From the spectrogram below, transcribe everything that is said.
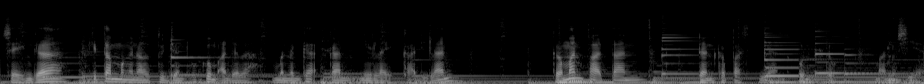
Sehingga kita mengenal tujuan hukum adalah menegakkan nilai keadilan, kemanfaatan, dan kepastian untuk manusia.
